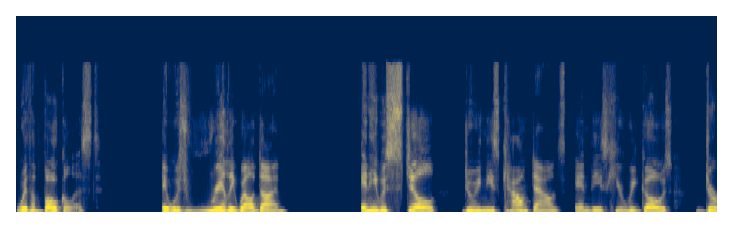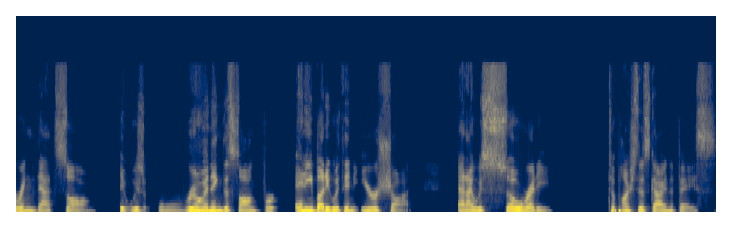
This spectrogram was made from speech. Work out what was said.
with a vocalist. It was really well done. And he was still doing these countdowns and these here we goes during that song. It was ruining the song for anybody within earshot. And I was so ready to punch this guy in the face.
